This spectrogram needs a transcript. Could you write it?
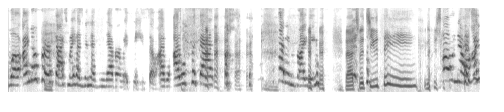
Well, I know for a fact my husband has never with me, so I will I will put that that in writing. That's what you think. No, Oh no, I'm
